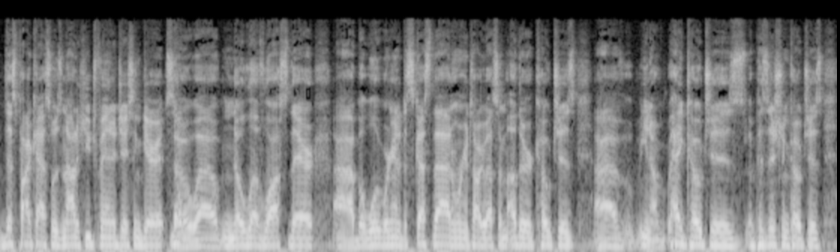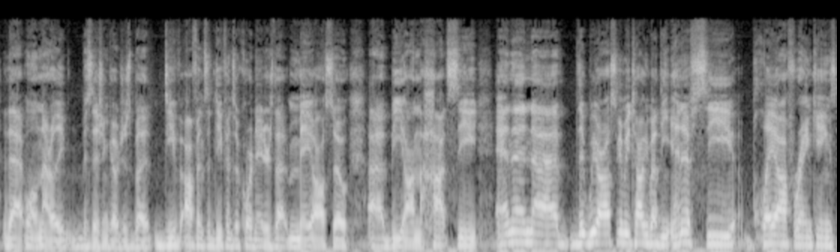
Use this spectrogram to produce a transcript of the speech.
this podcast was not a huge fan of Jason Garrett, so nope. no love lost there. Uh, but we we are going to discuss that, and we're going to talk about some other coaches, uh, you know, head coaches, position coaches that, well, not really position coaches, but de- offensive defensive coordinators that may also uh, be on the hot seat. And then uh, the, we are also going to be talking about the NFC playoff rankings.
